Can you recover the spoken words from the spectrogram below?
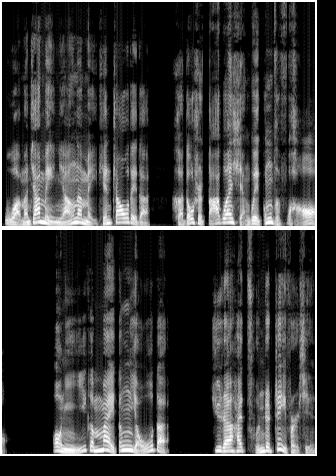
我们家美娘那，每天招待的可都是达官显贵、公子富豪。哦，你一个卖灯油的，居然还存着这份心，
